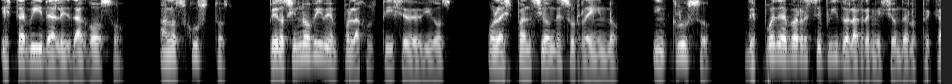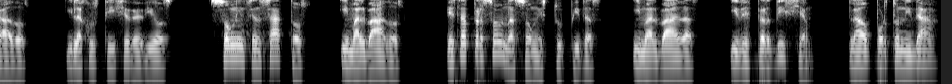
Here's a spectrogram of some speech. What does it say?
Esta vida les da gozo a los justos, pero si no viven por la justicia de Dios o la expansión de su reino, incluso después de haber recibido la remisión de los pecados y la justicia de Dios, son insensatos y malvados. Estas personas son estúpidas y malvadas y desperdician la oportunidad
